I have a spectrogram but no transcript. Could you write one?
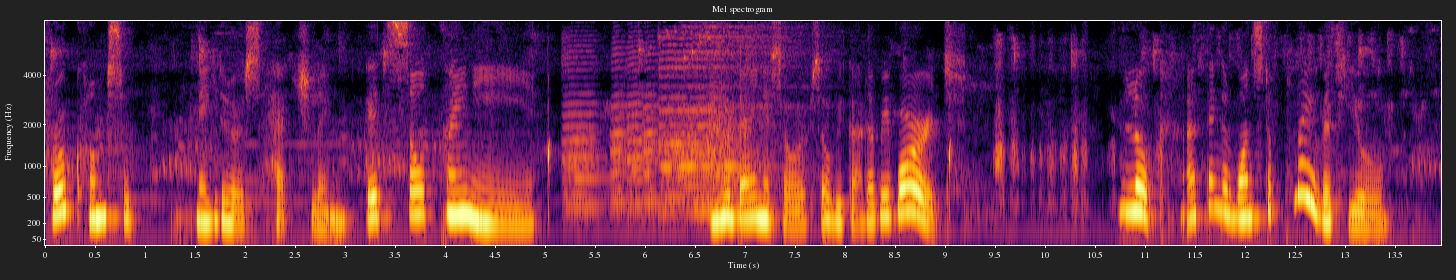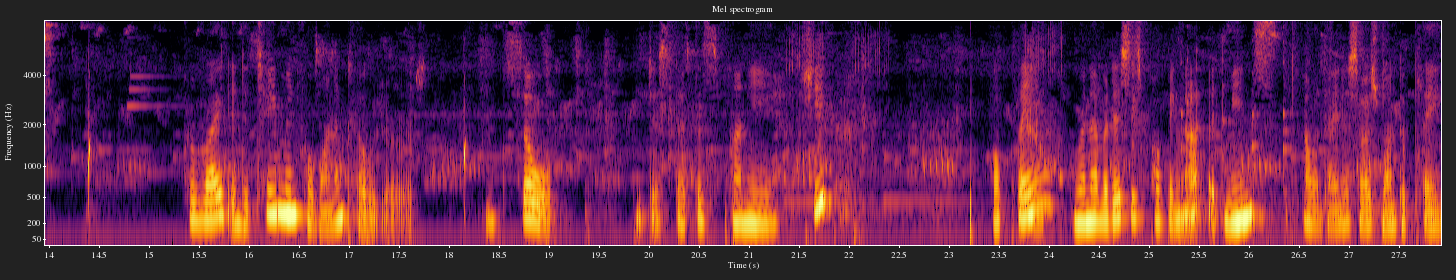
Procompsognathus hatchling. It's so tiny. New dinosaur, so we got a reward. Look, I think it wants to play with you. Provide entertainment for one enclosure. So, we just got this funny sheep for playing. Whenever this is popping up, it means our dinosaurs want to play.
